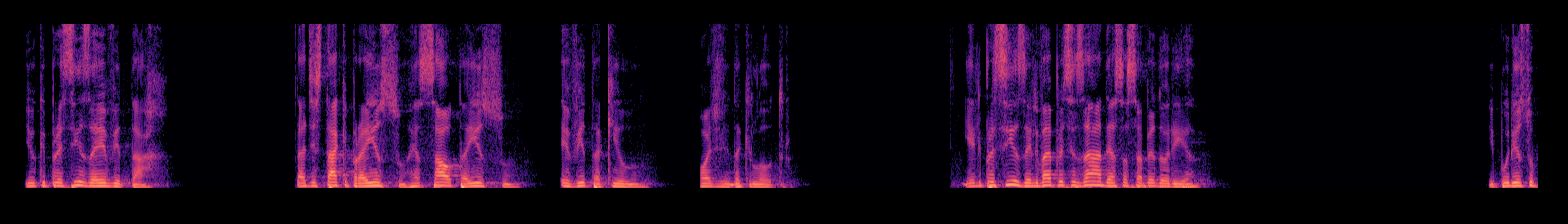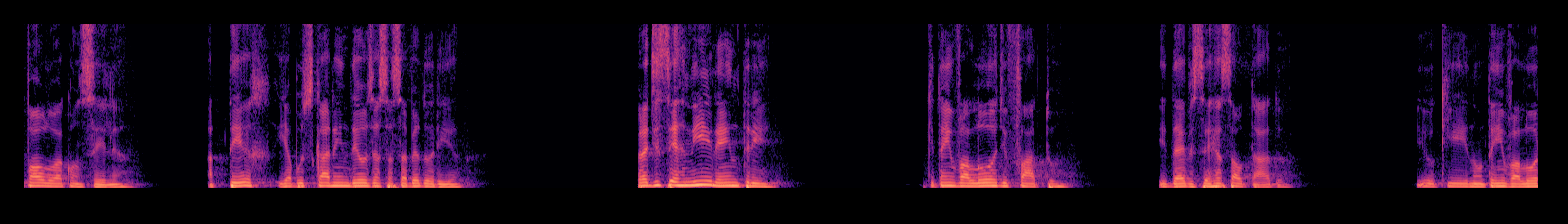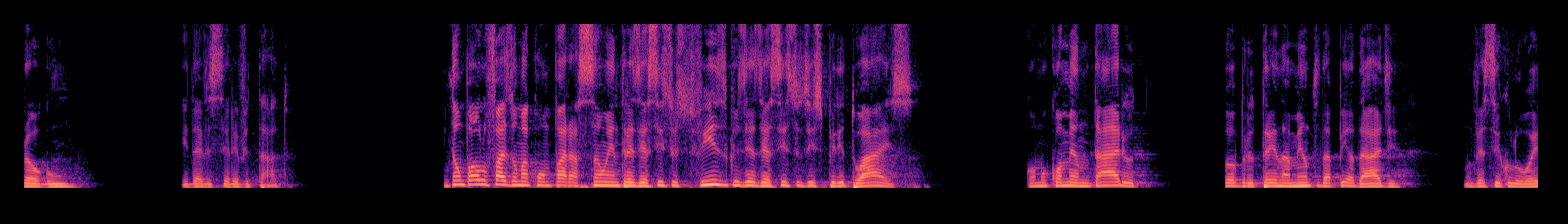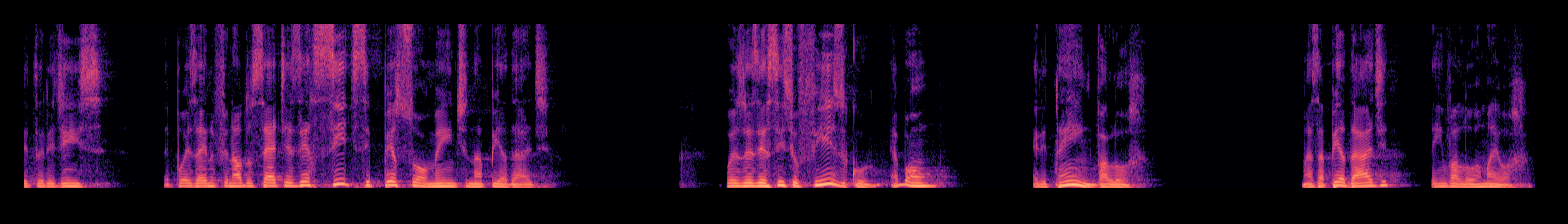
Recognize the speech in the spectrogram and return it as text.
e o que precisa evitar. Dá destaque para isso, ressalta isso, evita aquilo, foge daquilo outro. E ele precisa, ele vai precisar dessa sabedoria. E por isso Paulo aconselha a ter e a buscar em Deus essa sabedoria para discernir entre o que tem valor de fato e deve ser ressaltado e o que não tem valor algum e deve ser evitado. Então, Paulo faz uma comparação entre exercícios físicos e exercícios espirituais, como comentário sobre o treinamento da piedade no versículo 8, ele diz: Depois, aí no final do 7, exercite-se pessoalmente na piedade. Pois o exercício físico é bom, ele tem valor. Mas a piedade tem valor maior.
